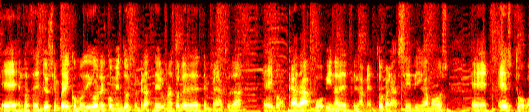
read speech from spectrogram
Entonces yo siempre, como digo, recomiendo siempre hacer una torre de temperatura con cada bobina de filamento para así, digamos, esto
